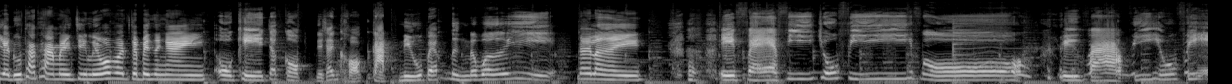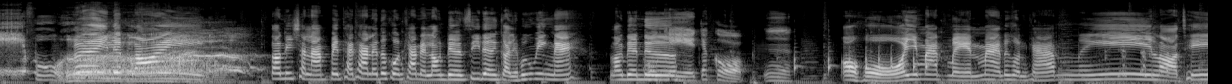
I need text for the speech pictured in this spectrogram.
อยากดูท่าทางมันจริงๆเลยว่ามันจะเป็นยังไง โอเคเจ้ากบ เดี๋ยวฉันขอกัดนิ้วแป๊บหนึ่งนะเว้ย ได้เลย เอแฟฟีจูฟีโฟเอฟาฟีจูฟีโฟเฮ้ยเรียบร้อย ตอนนี้ฉลามเป็นไททันแล้วทุกคนครับไหนลองเดินซิเดินก่อนอย่าเพิ่งวิ่งนะ ลองเดินโอดูเคเจ้ากบเออโอ้โหมาดแมนมากทุกคนครับ นี่หล่อเท่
